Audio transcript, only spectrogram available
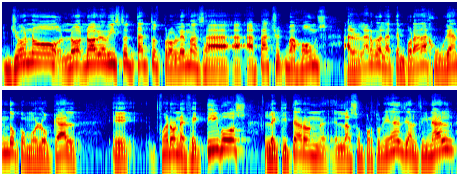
Yo no, no, no había visto en tantos problemas a, a, a, Patrick Mahomes a lo largo de la temporada jugando como local. Eh, fueron efectivos, le quitaron las oportunidades y al final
